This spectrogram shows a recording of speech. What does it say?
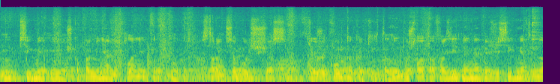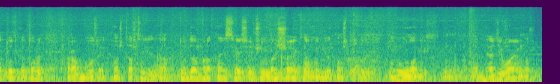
ну, сегмент немножко поменяли в плане, потому что, ну, как стараемся больше сейчас те же курток каких-то, ну, бушлатов возить, но, опять же, сегмент именно тот, который работает, потому что отве- оттуда обратная связь очень большая к нам идет, потому что ну, мы многих ну, одеваем, нужно.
